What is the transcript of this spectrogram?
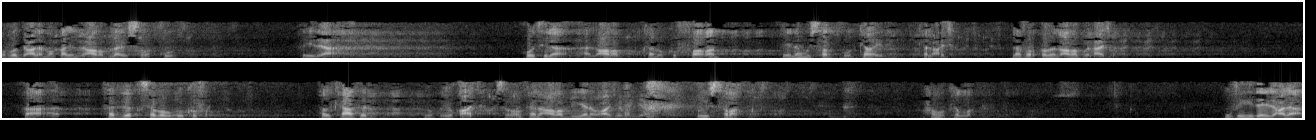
والرد على من قال ان العرب لا يسرقون فإذا قتل العرب كانوا كفارا فإنهم يسرقون كغيرهم كالعجم لا فرق بين العرب والعجم. فالرق سببه الكفر فالكافر يقاتل سواء كان عربيا أو عجميا ويسترق. رحمك الله. وفيه دليل على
